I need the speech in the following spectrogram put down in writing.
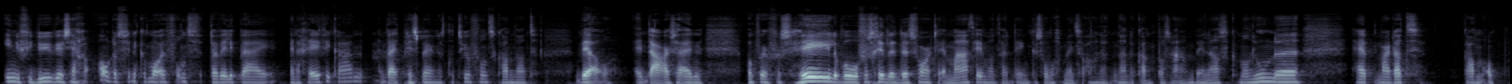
individu weer zeggen: Oh, dat vind ik een mooi fonds, daar wil ik bij en daar geef ik aan. En bij het Prins Bernhard Cultuurfonds kan dat wel. En daar zijn ook weer een heleboel verschillende soorten en maten in. Want daar denken sommige mensen: Oh, nou, nou dan kan ik pas aanbellen als ik miljoenen heb. Maar dat kan op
